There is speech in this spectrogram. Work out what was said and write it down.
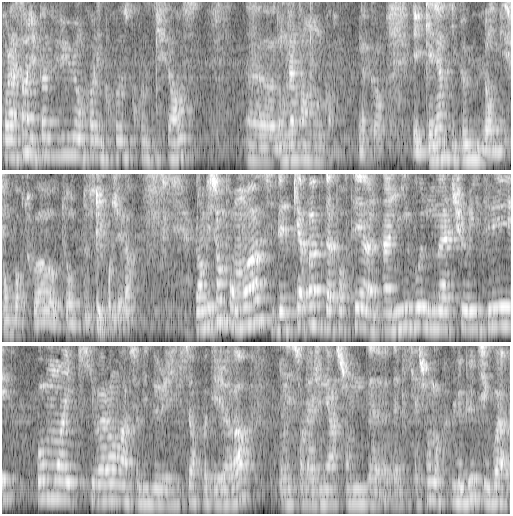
Pour l'instant, j'ai pas vu encore les grosses, grosses différences. Euh, donc, j'attends encore. D'accord. Et quelle est un petit peu l'ambition pour toi autour de ce projet-là? L'ambition pour moi, c'est d'être capable d'apporter un, un, niveau de maturité au moins équivalent à celui de Gipster côté Java on est sur la génération d'applications. Donc le but, c'est que voilà,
